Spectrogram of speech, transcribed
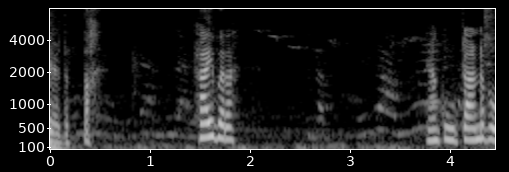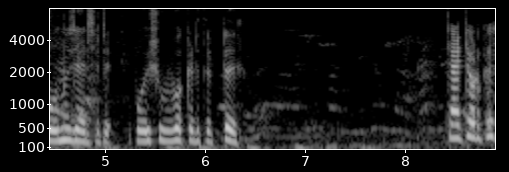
കിടത്ത. ഹായ് പറ. ഞാൻ കൂട്ടാണ്ട് പോകുന്നു വിചാരിച്ചിട്ട് പോയി ഷൂ ഒക്കെ എടുത്തിട്ട്. ടാറ്റ കൊടുക്ക്.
